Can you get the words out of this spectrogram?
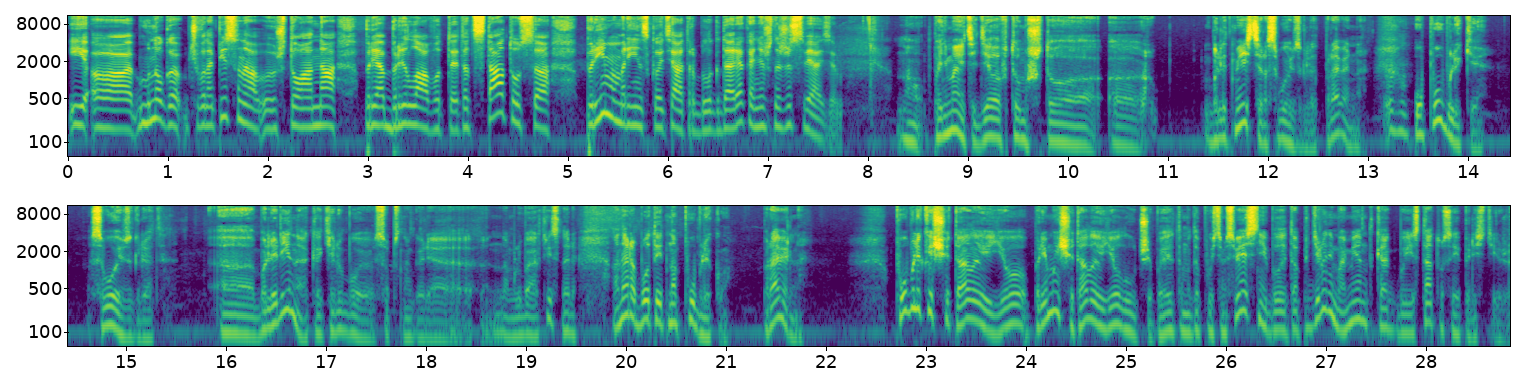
И э, много чего написано, что она приобрела вот этот статус э, прима Мариинского театра благодаря, конечно же, связям. Ну, понимаете, дело в том, что э, балетмейстера свой взгляд, правильно? Мгм. У публики свой взгляд. А балерина, как и любой, собственно говоря, нам любая актриса, она работает на публику, правильно? Публика считала ее, прямо считала ее лучше, поэтому, допустим, связь с ней был это определенный момент как бы и статуса, и престижа.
